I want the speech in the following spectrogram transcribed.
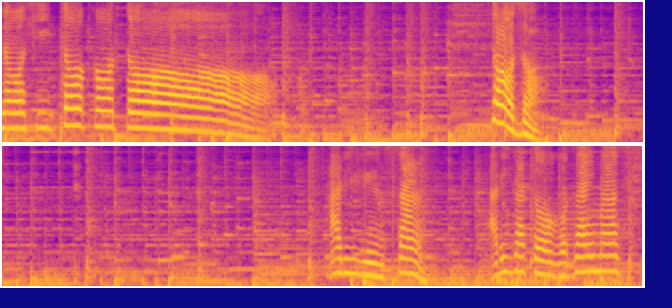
の一言。どうぞ。ハリリンさんありがとうございます。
